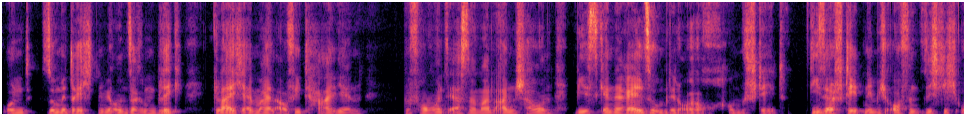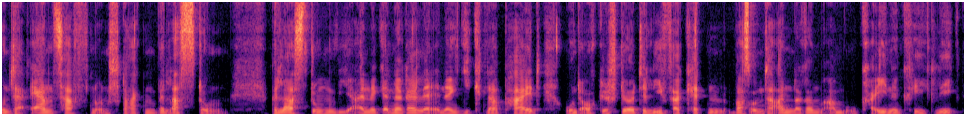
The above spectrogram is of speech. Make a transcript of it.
Und somit richten wir unseren Blick gleich einmal auf Italien, bevor wir uns erst nochmal anschauen, wie es generell so um den Euroraum steht. Dieser steht nämlich offensichtlich unter ernsthaften und starken Belastungen. Belastungen wie eine generelle Energieknappheit und auch gestörte Lieferketten, was unter anderem am Ukraine-Krieg liegt,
